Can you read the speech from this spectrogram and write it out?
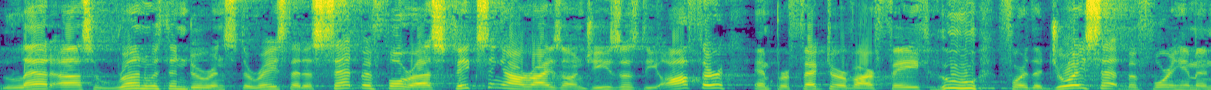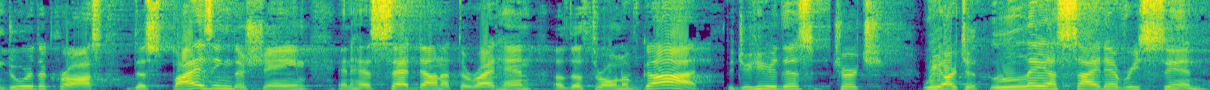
let us run with endurance the race that is set before us, fixing our eyes on Jesus, the author and perfecter of our faith, who, for the joy set before him, endured the cross, despising the shame, and has sat down at the right hand of the throne of God. Did you hear this, church? We are to lay aside every sin.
